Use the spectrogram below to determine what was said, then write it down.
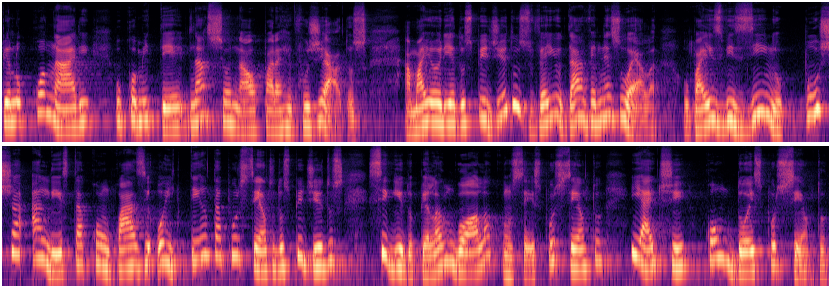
pelo CONARE, o Comitê Nacional para Refugiados. A maioria dos pedidos veio da Venezuela. O país vizinho puxa a lista com quase 80% dos pedidos, seguido pela Angola, com 6%, e Haiti, com 2%.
